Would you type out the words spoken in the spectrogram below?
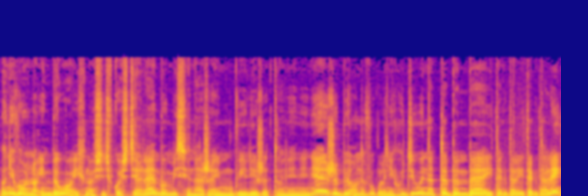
bo nie wolno im było ich nosić w kościele, bo misjonarze im mówili, że to nie, nie, nie, żeby one w ogóle nie chodziły na te bębę i tak dalej, i tak dalej,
